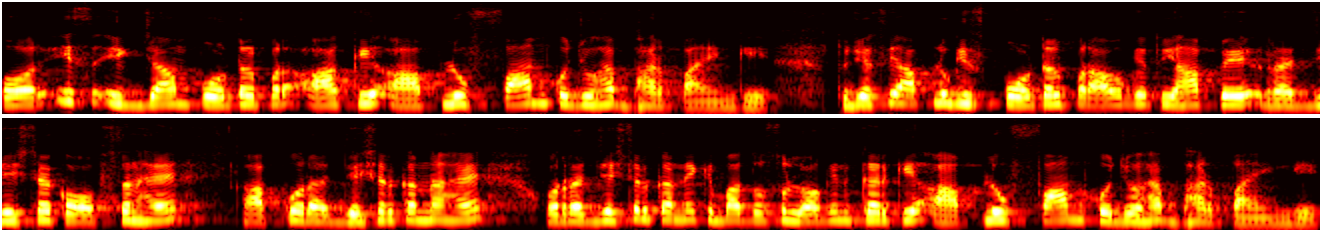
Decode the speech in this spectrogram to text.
और इस एग्ज़ाम पोर्टल पर आके आप लोग फॉर्म को जो है भर पाएँगे। तो जैसे आप लोग इस पोर्टल पर आओगे तो यहाँ पे रजिस्टर का ऑप्शन है, आपको रजिस्टर करना है और रजिस्टर करने के बाद दोस्तों लॉगिन करके आप लोग फॉर्म को जो है भर पाएँगे।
